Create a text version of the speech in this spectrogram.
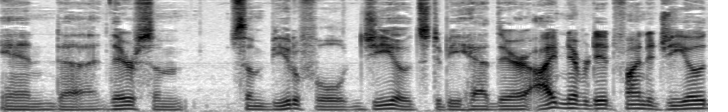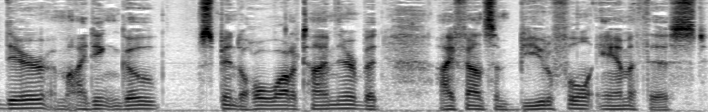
and uh, there's some some beautiful geodes to be had there. I never did find a geode there. Um, I didn't go spend a whole lot of time there, but I found some beautiful amethyst,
